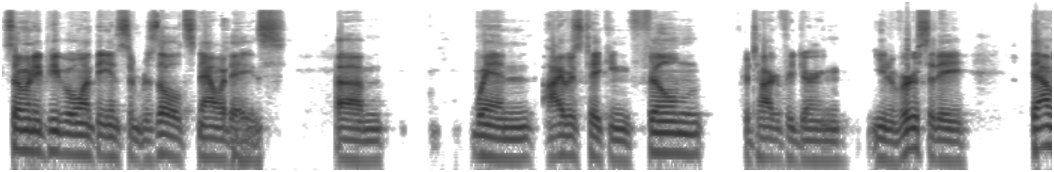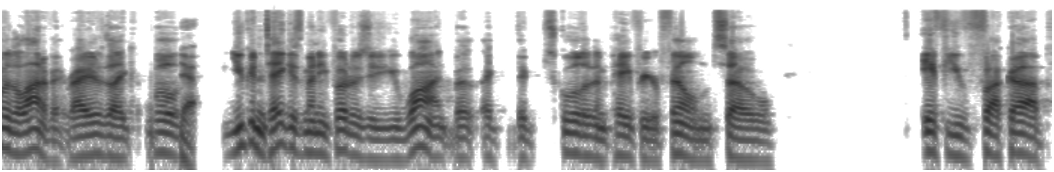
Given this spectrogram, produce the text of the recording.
So many people want the instant results nowadays. Um, when I was taking film photography during university, that was a lot of it, right? It was like, well, Yeah. you can take as many photos as you want, but like the school doesn't pay for your film. So if you fuck up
